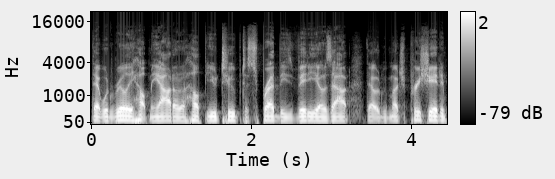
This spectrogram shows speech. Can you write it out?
That would really help me out. It'll help YouTube to spread these videos out. That would be much appreciated.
